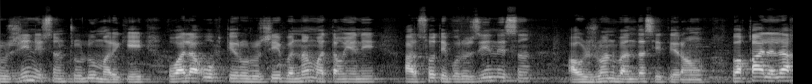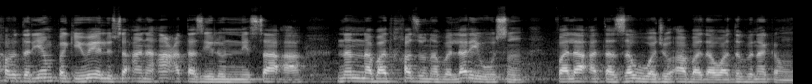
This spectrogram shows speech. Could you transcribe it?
روژې نیسم ټول عمر کې ولا افطر روژې به نه ماتوم یعنی هر صوت به روژې نیسم او ژوند بنده سي تیراو وقال الاخر دریم پکې ویل چې انا اعتزل النساء نن نه بعد خزونه بلری اوس فلا اتزوج ابدا واده بنه کوم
